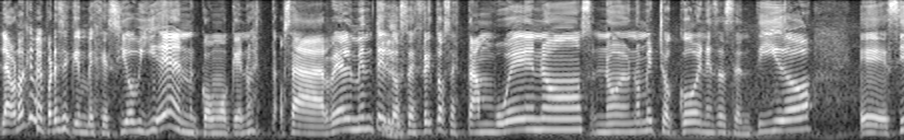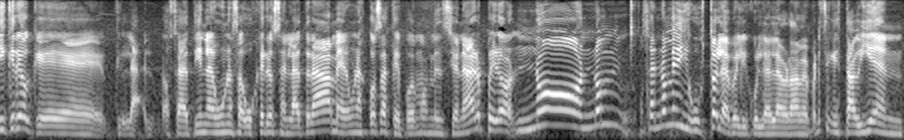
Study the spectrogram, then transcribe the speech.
La verdad que me parece que envejeció bien, como que no está, o sea, realmente Sí. los efectos están buenos, no, no me chocó en ese sentido. Eh, sí creo que, la- o sea, tiene algunos agujeros en la trama, y algunas cosas que podemos mencionar, pero no, no, o sea, no me disgustó la película, la verdad. Me parece que está bien,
